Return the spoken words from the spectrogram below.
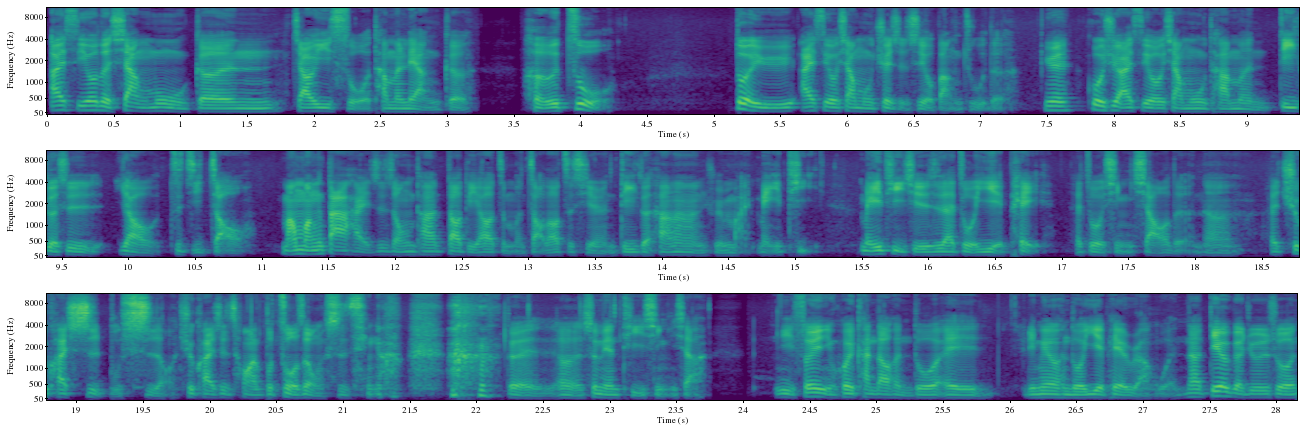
I C U 的项目跟交易所他们两个合作，对于 I C U 项目确实是有帮助的。因为过去 I C U 项目，他们第一个是要自己找，茫茫大海之中，他到底要怎么找到这些人？第一个，他让人去买媒体，媒体其实是在做业配，在做行销的。那区块是不是哦？区块是从来不做这种事情啊。对，呃，顺便提醒一下你，所以你会看到很多诶、里面有很多业配软文。那第二个就是说。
